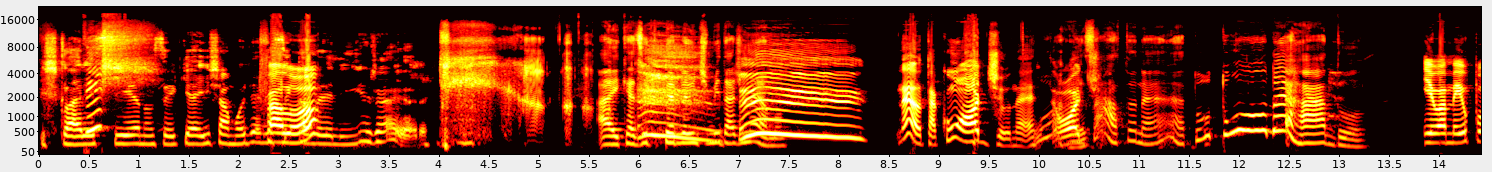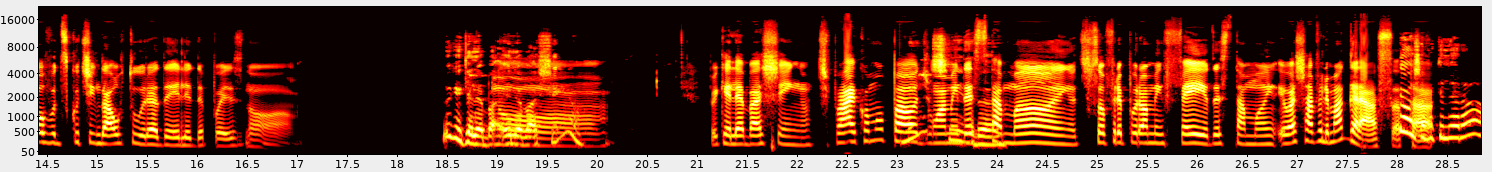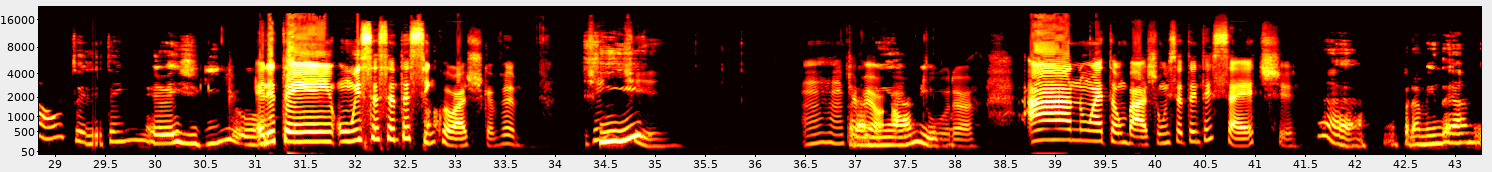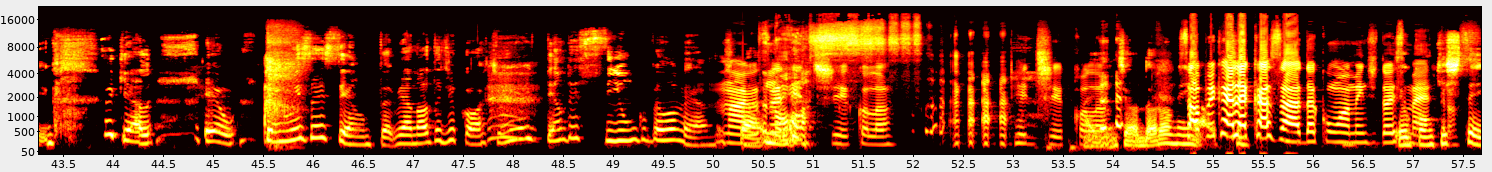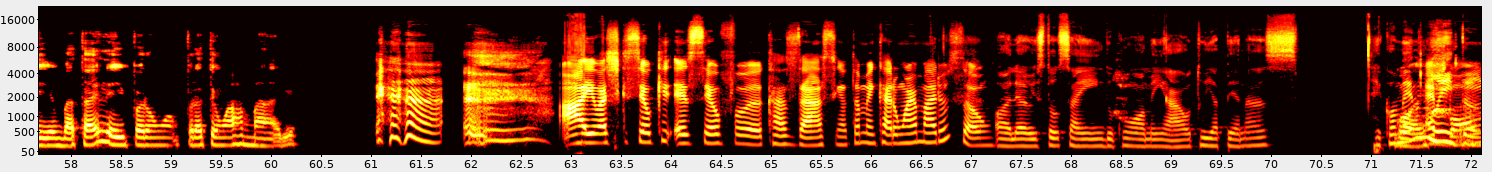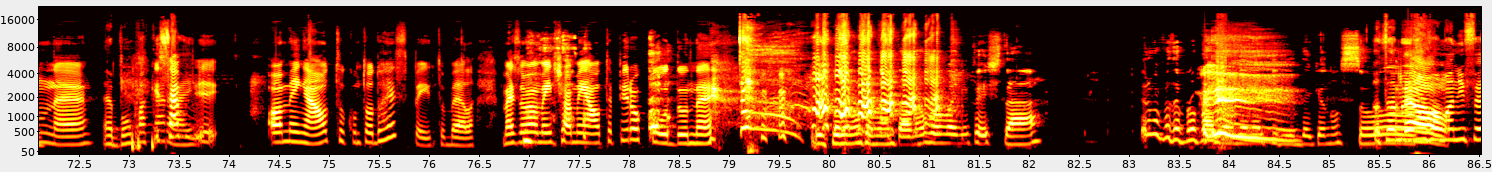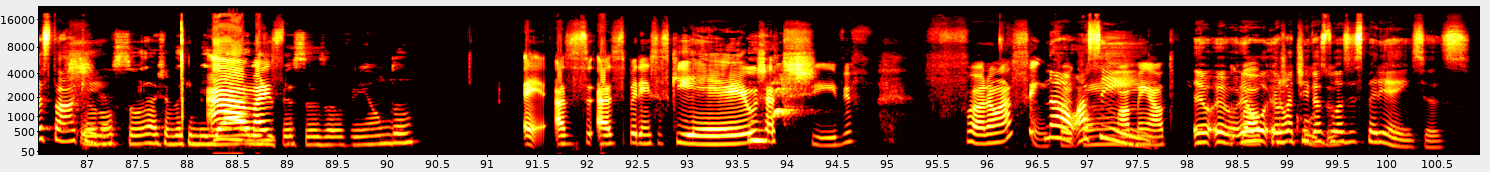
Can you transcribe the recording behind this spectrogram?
esclarecer, não sei o que, aí chamou de MC Falou? Cabelinho, já era. Aí quer dizer que perdeu a intimidade mesmo. Não, tá com ódio, né? Ué, ódio. Exato, né? Tu, tudo errado. Eu amei o povo discutindo a altura dele depois no. Por que, que ele, é ba- ele é no- baixinho? Porque ele é baixinho. Tipo, ai, como pode um homem desse Mentira. tamanho sofrer por homem feio desse tamanho? Eu achava ele uma graça, Eu tá? achava que ele era alto, ele tem ele é esguio. Ele tem 1,65, eu acho, quer ver? Gente, Uhum, quer Pra ver, ó, é a amigo. altura. Ah, não é tão baixo, 1,77. É, pra mim ainda é amiga. Aquela. Eu tenho 1,60. Minha nota de corte, 1,85 pelo menos. Não, você é Nossa. ridícula. Ai, Ridícula. gente, eu adoro homem Só alto. porque ela é casada com um homem de dois Eu metros. conquistei, eu batalhei para, um, para ter um armário. ah, eu acho que se eu, que- se eu for casar, assim, eu também quero um armáriozão. olha, eu estou saindo com um homem alto e apenas recomendo Bora. É muito. bom, né? É bom pra E caralho. sabe, homem alto, com todo respeito, Bela. Mas normalmente homem alto é pirocudo, né? Prefiro não comentar, não vou manifestar. Eu não vou fazer propaganda, né, querida? Que eu não sou. Eu também Não. não vou manifestar aqui. Eu não sou, nós temos aqui milhares mas- de pessoas ouvindo. É, as, as experiências que eu já tive foram assim. Não, foi com assim, Um homem alto. Eu, eu, eu, eu já tive as duas experiências.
